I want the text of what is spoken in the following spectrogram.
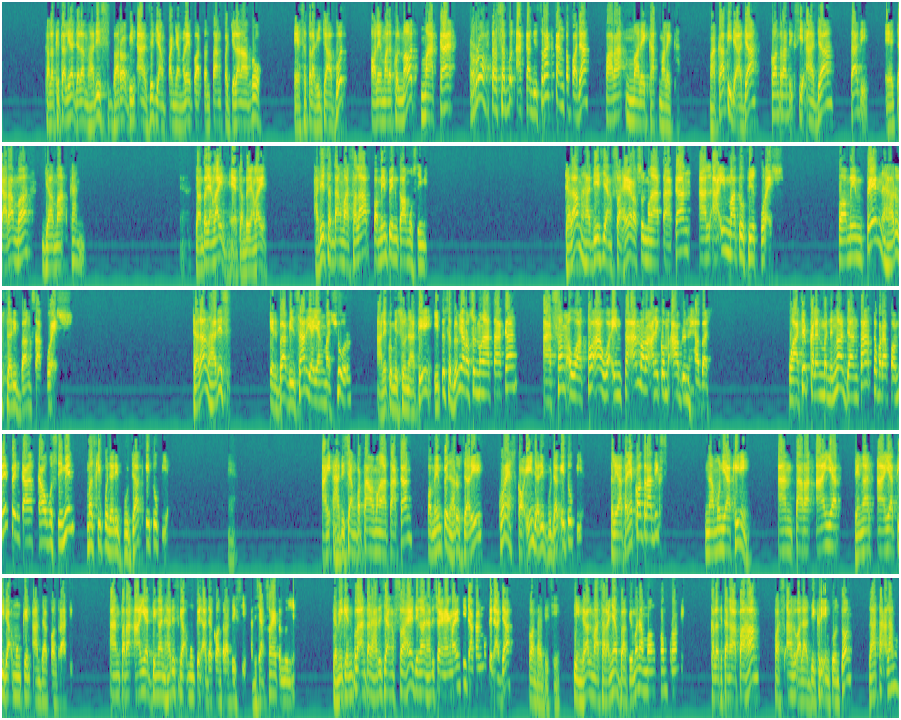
Kalau kita lihat dalam hadis Barok bin Azib yang panjang lebar tentang perjalanan roh. Eh, setelah dicabut oleh malakul maut, maka roh tersebut akan diserahkan kepada para malaikat-malaikat. Maka tidak ada kontradiksi. Ada tadi eh, cara menjamakkan. Contoh yang lain, ya, contoh yang lain. Hadis tentang masalah pemimpin kaum muslimin. Dalam hadis yang sahih Rasul mengatakan al-a'immatu fi Quraisy. Pemimpin harus dari bangsa Quraisy. Dalam hadis Irba bin Sarya yang masyur, alaikum bisunati, itu sebelumnya Rasul mengatakan asam wa ta'a wa in ta'amara alaikum abdun habas. Wajib kalian mendengar dan taat kepada pemimpin kaum muslimin meskipun dari budak Ethiopia. Ya. Hadis yang pertama mengatakan pemimpin harus dari Quraisy, kau ini dari budak Ethiopia. Kelihatannya kontradiksi. Namun yakini antara ayat dengan ayat tidak mungkin ada kontradiksi. Antara ayat dengan hadis tidak mungkin ada kontradiksi. Hadis yang sahih tentunya. Demikian pula antara hadis yang sahih dengan hadis yang, yang lain tidak akan mungkin ada kontradiksi. Tinggal masalahnya bagaimana mengkompromi. Kalau kita nggak paham, fas'alu ala dikri in kuntum la ta'lamu.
